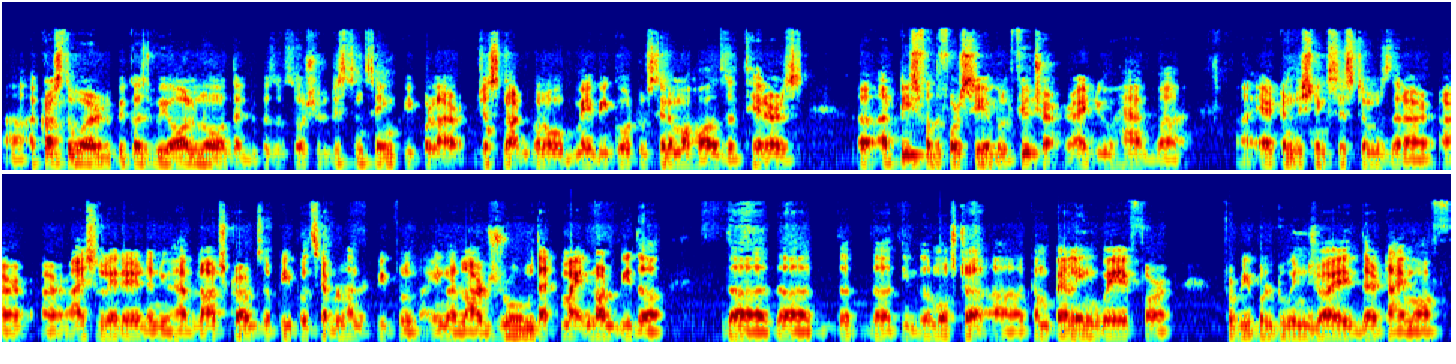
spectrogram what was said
uh, across the world because we all know that because of social distancing, people are just not going to maybe go to cinema halls or theaters uh, at least for the foreseeable future, right? You have uh, uh, air conditioning systems that are, are are isolated, and you have large crowds of people, several hundred people in a large room. That might not be the the the the the, the, most uh, compelling way for for people to enjoy their time off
